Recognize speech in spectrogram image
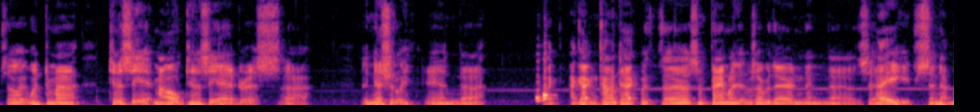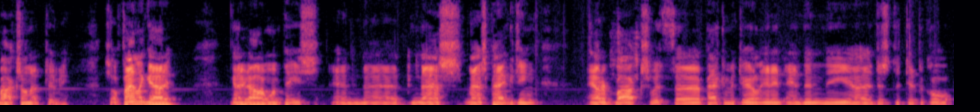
so it went to my Tennessee, my old Tennessee address uh, initially, and uh, I, I, got in contact with uh, some family that was over there, and then uh, said, "Hey, send that box on up to me." So finally got it, got it all in one piece, and uh, nice, nice packaging, outer box with uh, packing material in it, and then the uh, just the typical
